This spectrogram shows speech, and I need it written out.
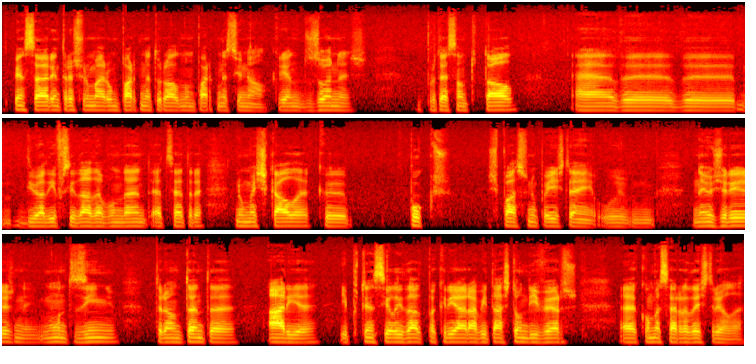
de pensar em transformar um parque natural num parque nacional, criando zonas de proteção total, eh, de, de biodiversidade abundante, etc., numa escala que poucos espaços no país têm. nem o Jerez, nem Montezinho terão tanta área e potencialidade para criar habitats tão diversos eh, como a Serra da Estrela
